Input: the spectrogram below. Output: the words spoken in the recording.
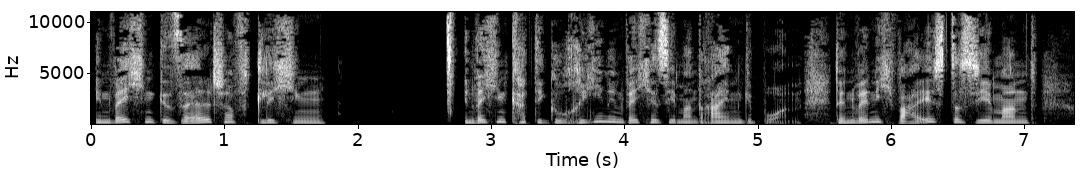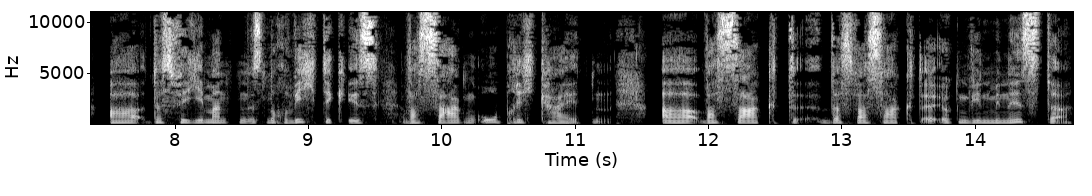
in welchen gesellschaftlichen in welchen Kategorien, in welche ist jemand reingeboren. Denn wenn ich weiß, dass jemand, äh, dass für jemanden es noch wichtig ist, was sagen Obrigkeiten, äh, was sagt, das was sagt äh, irgendwie ein Minister,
